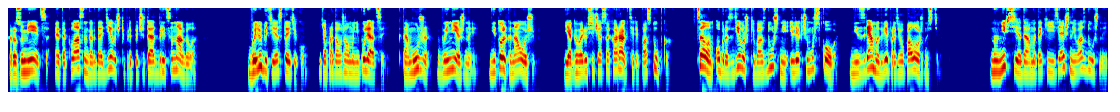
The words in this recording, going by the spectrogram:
Разумеется, это классно, когда девочки предпочитают бриться наголо. Вы любите эстетику. Я продолжал манипуляции. К тому же, вы нежные, не только на ощупь. Я говорю сейчас о характере, поступках. В целом образ девушки воздушнее и легче мужского. Не зря мы две противоположности. Ну, не все дамы такие изящные и воздушные.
